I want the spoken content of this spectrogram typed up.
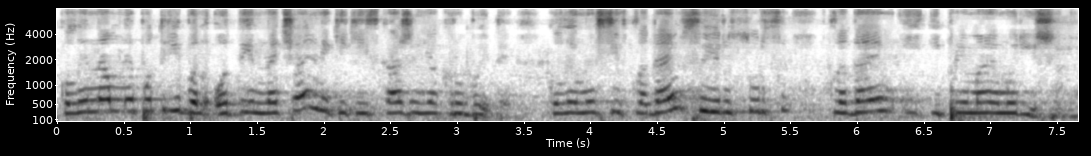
коли нам не потрібен один начальник, який скаже, як робити, коли ми всі вкладаємо свої ресурси, вкладаємо і, і приймаємо рішення.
